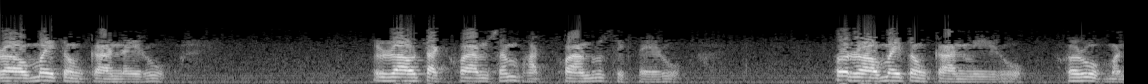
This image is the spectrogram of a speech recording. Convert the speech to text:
เราไม่ต้องการในรูป เราตัดความสัมผัสความรู้สึกในรูป เพราะเราไม่ต้องการมีรูป เพราะรูปมัน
